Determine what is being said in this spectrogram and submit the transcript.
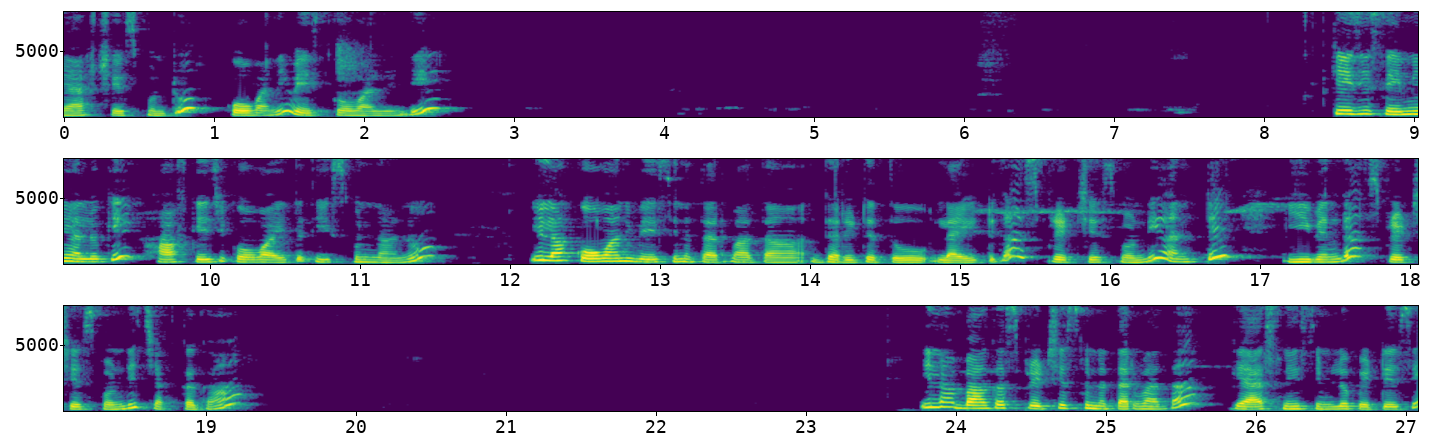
మ్యాష్ చేసుకుంటూ కోవాని వేసుకోవాలండి. కేజీ సేమియాలోకి హాఫ్ కేజీ కోవా అయితే తీసుకున్నాను. ఇలా కోవాని వేసిన తర్వాత గరిటెతో లైట్గా స్ప్రెడ్ చేసుకోండి. అంటే ఈవెన్గా స్ప్రెడ్ చేసుకోండి చక్కగా. ఇలా బాగా స్ప్రెడ్ చేసుకున్న తర్వాత గ్యాస్ని సిమ్లో పెట్టేసి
